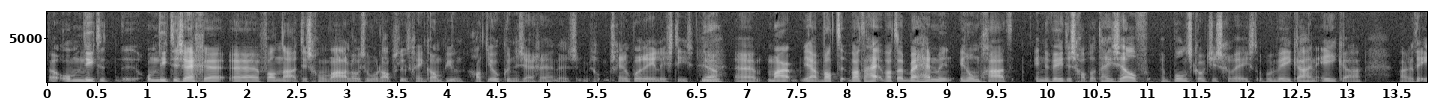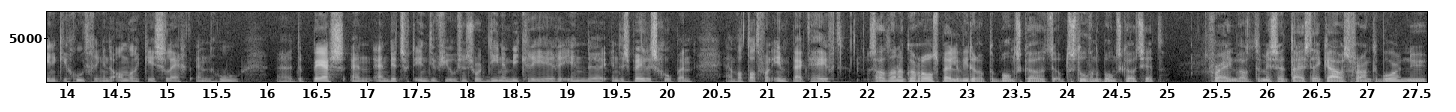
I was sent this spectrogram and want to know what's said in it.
eh, om, niet te, om niet te zeggen eh, van, nou, het is gewoon waarloos, we worden absoluut geen kampioen. Had hij ook kunnen zeggen. Dat is misschien ook wel realistisch. maar ja, wat, wat, hij, wat er bij hem in, in omgaat, in de wetenschap dat hij zelf een bondscoach is geweest op een WK en EK, waar het de ene keer goed ging en de andere keer slecht. En hoe de pers en, en dit soort interviews een soort dynamiek creëren in de, in de spelersgroep. En, en wat dat voor een impact heeft. Zal het dan ook een rol spelen wie er op de, bondscoach, op de stoel van de bondscoach zit? Voorheen was het, tenminste tijdens de EK was Frank de Boer. Nu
